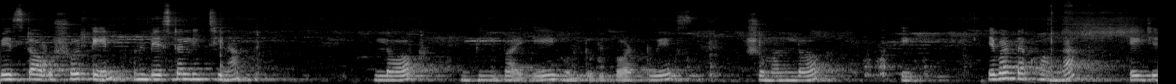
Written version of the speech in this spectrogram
বেসটা অবশ্যই টেন আমি বেসটা লিখছি না। Log b by a whole to the power two x সমান লগ এ এবার দেখো আমরা এই যে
